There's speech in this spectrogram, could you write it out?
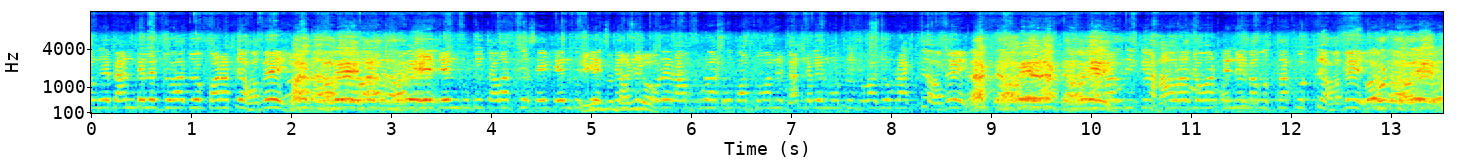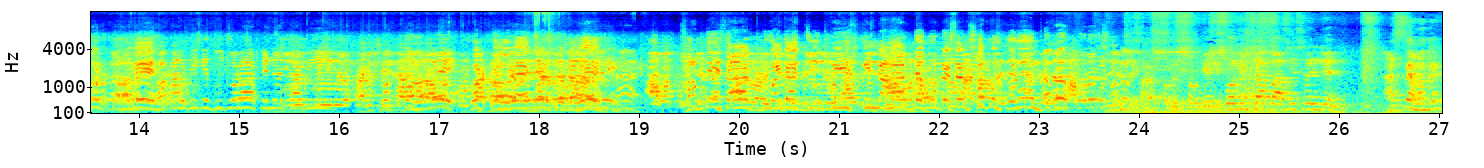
সঙ্গে ব্যান্ডেলের যোগাযোগ বাড়াতে হবে। বাড়াতে হবে বাড়াতে হবে। যে ট্রেন দুটি চালাচ্ছে সেই ট্রেন দুটি এক্সটেনশন করে রামপুরহাট ও বর্ধমানের ব্যান্ডেলের মধ্যে যোগাযোগ রাখতে হবে। রাখতে হবে রাখতে হবে। সকাল দিকে হাওড়া যাওয়ার ট্রেনের ব্যবস্থা করতে হবে। করতে হবে করতে হবে। সকাল দিকে দুজোড়া ট্রেনের দাবি করতে হবে। করতে হবে করতে হবে। ছাব্বিশ আট দু হাজার চব্বিশ কিন্নাহাট ডেপুটেশন সফল করুন। কমিশনার আশিস রঞ্জন আসছে আমাদের।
